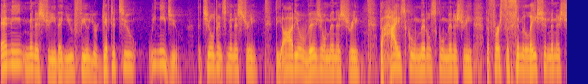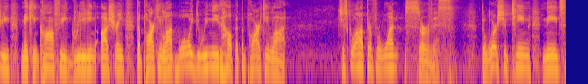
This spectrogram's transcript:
any ministry that you feel you're gifted to, we need you. The children's ministry, the audio visual ministry, the high school, middle school ministry, the first assimilation ministry, making coffee, greeting, ushering, the parking lot. Boy, do we need help at the parking lot. Just go out there for one service. The worship team needs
